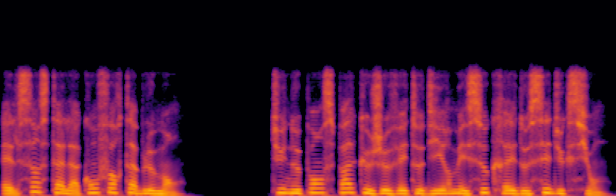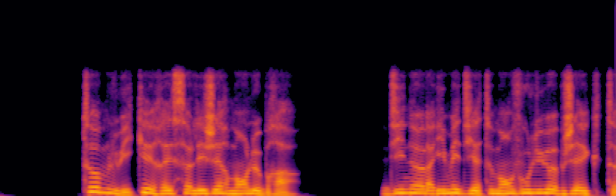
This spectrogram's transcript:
elle s'installa confortablement. Tu ne penses pas que je vais te dire mes secrets de séduction? Tom lui caressa légèrement le bras. Dean a immédiatement voulu object.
